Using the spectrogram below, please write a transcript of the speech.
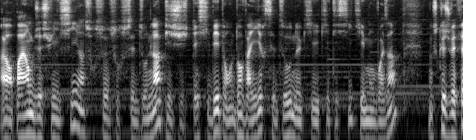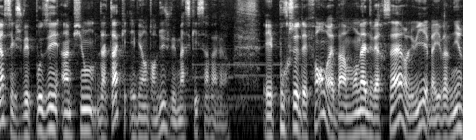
Alors par exemple, je suis ici, hein, sur, cette zone-là, puis j'ai décidé d'envahir cette zone qui, est ici, qui est mon voisin. Donc ce que je vais faire, c'est que je vais poser un pion d'attaque, et bien entendu, je vais masquer sa valeur. Et pour se défendre, eh ben, mon adversaire, lui, eh ben, il va venir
